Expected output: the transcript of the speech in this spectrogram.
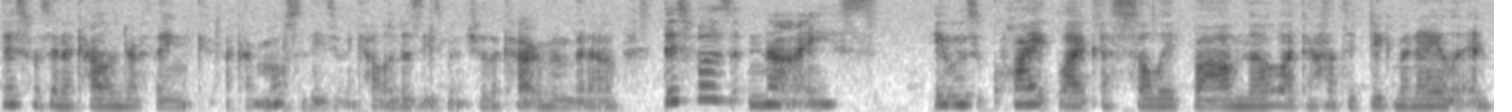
This was in a calendar I think. I can't most of these are in calendars these miniatures I can't remember now. This was nice. It was quite like a solid balm though like I had to dig my nail in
